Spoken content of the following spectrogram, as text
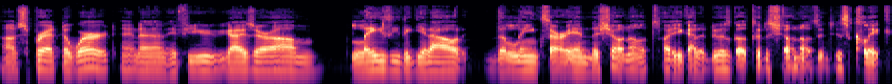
Uh, spread the word, and uh, if you guys are um, lazy to get out, the links are in the show notes. All you got to do is go to the show notes and just click.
